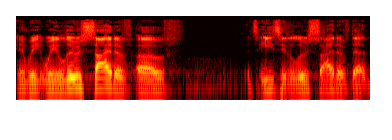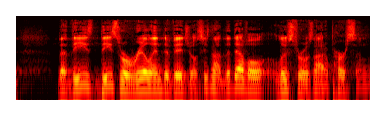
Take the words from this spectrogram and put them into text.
and we, we lose sight of, of, it's easy to lose sight of that, that these, these were real individuals. He's not, the devil, Lucifer was not a person,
